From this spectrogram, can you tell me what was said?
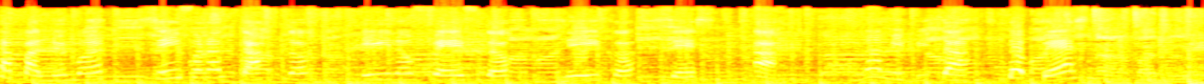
tapa nummer 87 51 968 Namibita, the best!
